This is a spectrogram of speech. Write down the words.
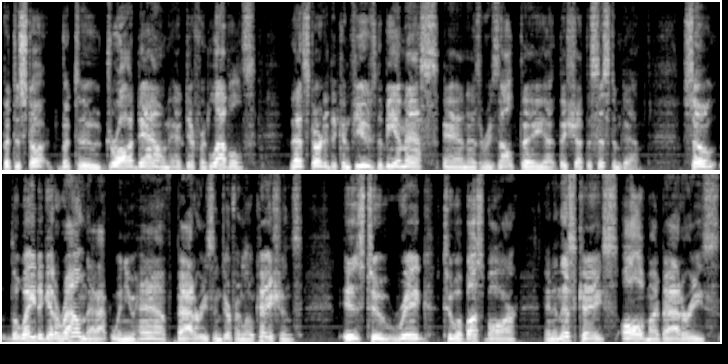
but to start but to draw down at different levels. That started to confuse the BMS, and as a result, they uh, they shut the system down. So the way to get around that when you have batteries in different locations is to rig to a bus bar. And in this case, all of my batteries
